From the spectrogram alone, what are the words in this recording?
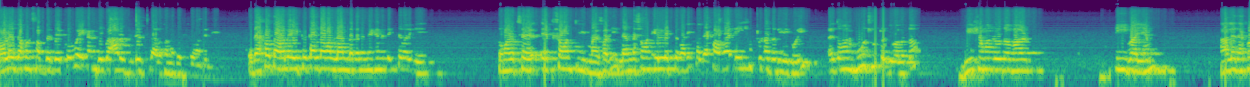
নলেজ যখন শব্দের বের করব, এখানে দেখব আরও ডিটেলস আলোচনা করছি তোমাদের নিয়ে। তো দেখো, তাহলে এই টোটালটা আমার ল্যামডা তাহলে আমি এখানে লিখতে পারি কি? তোমার হচ্ছে এফ সমান কি? মানে সরি ল্যামডা সমান এল লিখতে পারি। তো দেখো, আমরা এই সূত্রটা যদি ইয়ে করি, তাহলে তোমার মূল সূত্র কি বলতো? ভি সমান root over T by M তাহলে দেখো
